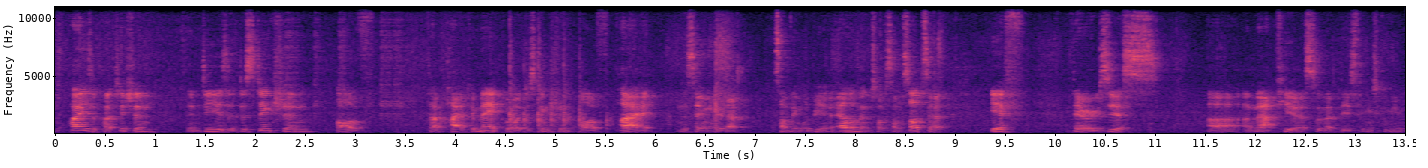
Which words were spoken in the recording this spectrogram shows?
if pi is a partition, then D is a distinction of that pi can make, or a distinction of pi, in the same way that something would be an element of some subset, if there exists uh, a map here so that these things commute.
